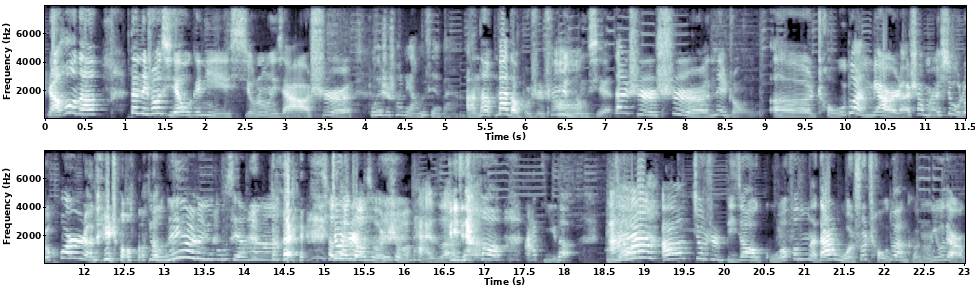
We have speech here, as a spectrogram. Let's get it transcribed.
然后呢？但那双鞋我给你形容一下啊，是不会是穿凉鞋吧？啊，那那倒不是，是运动鞋，但是是那种呃绸缎面的，上面绣着花儿的那种。有那样的运动鞋吗？对，就是告诉我是什么牌子？比较阿迪的，比较啊，就是比较国风的。当然我说绸缎可能有点。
